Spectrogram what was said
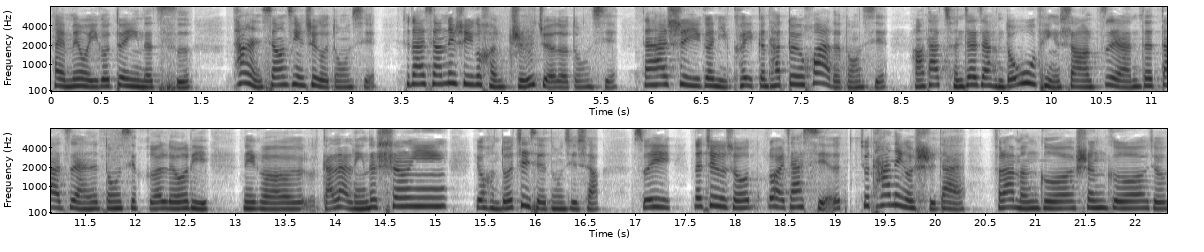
它也没有一个对应的词。他很相信这个东西，就他像那是一个很直觉的东西，但它是一个你可以跟他对话的东西，然后它存在在很多物品上，自然的大自然的东西，河流里。那个橄榄林的声音有很多这些东西上，所以那这个时候洛尔加写的，就他那个时代，弗拉门戈、笙歌，就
